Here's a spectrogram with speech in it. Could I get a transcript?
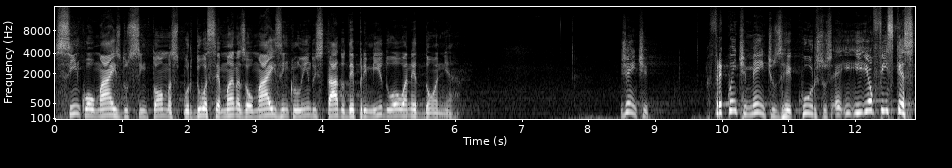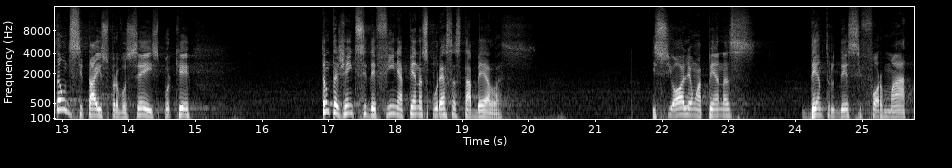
cinco ou mais dos sintomas por duas semanas ou mais, incluindo estado deprimido ou anedônia. Gente, frequentemente os recursos, e, e eu fiz questão de citar isso para vocês, porque tanta gente se define apenas por essas tabelas, e se olham apenas dentro desse formato.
